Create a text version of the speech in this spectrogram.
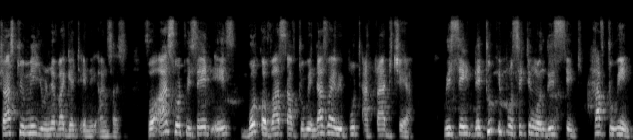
trust you me, you'll never get any answers. For us, what we said is both of us have to win. That's why we put a third chair. We say the two people sitting on this seat have to win,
